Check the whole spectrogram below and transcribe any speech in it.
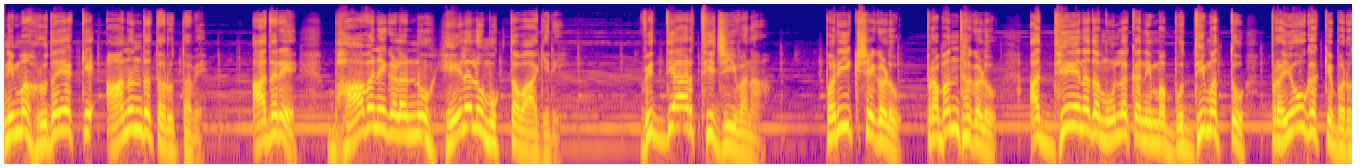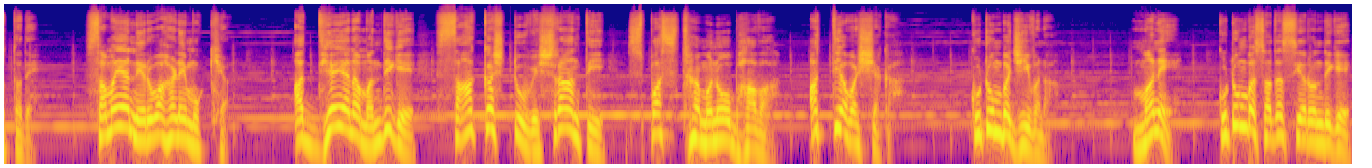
ನಿಮ್ಮ ಹೃದಯಕ್ಕೆ ಆನಂದ ತರುತ್ತವೆ. ಆದರೆ ಭಾವನೆಗಳನ್ನು ಹೇಳಲು ಮುಕ್ತವಾಗಿರಿ. ವಿದ್ಯಾರ್ಥಿ ಜೀವನ. ಪರೀಕ್ಷೆಗಳು ಪ್ರಬಂಧಗಳು ಅಧ್ಯಯನದ ಮೂಲಕ ನಿಮ್ಮ ಬುದ್ಧಿ ಮತ್ತು ಪ್ರಯೋಗಕ್ಕೆ ಬರುತ್ತದೆ. ಸಮಯ ನಿರ್ವಹಣೆ ಮುಖ್ಯ. ಅಧ್ಯಯನ ಮಂದಿಗೆ ಸಾಕಷ್ಟು ವಿಶ್ರಾಂತಿ, ಸ್ಪಷ್ಟ ಮನೋಭಾವ ಅತ್ಯವಶ್ಯಕ. ಕುಟುಂಬ ಜೀವನ. ಮನೆ, ಕುಟುಂಬ ಸದಸ್ಯರೊಂದಿಗೆ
